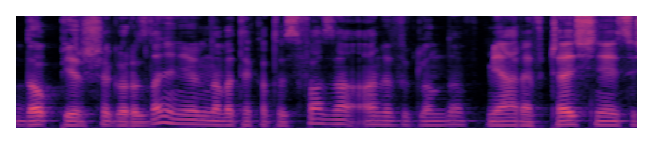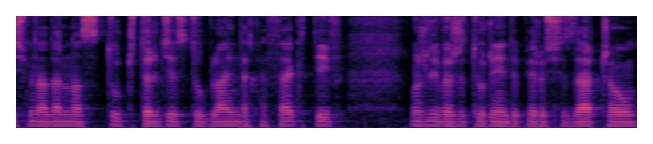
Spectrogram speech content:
do pierwszego rozdania. Nie wiem nawet jaka to jest faza, ale wygląda w miarę wcześnie. Jesteśmy nadal na 140 blindach effective. Możliwe, że turniej dopiero się zaczął.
